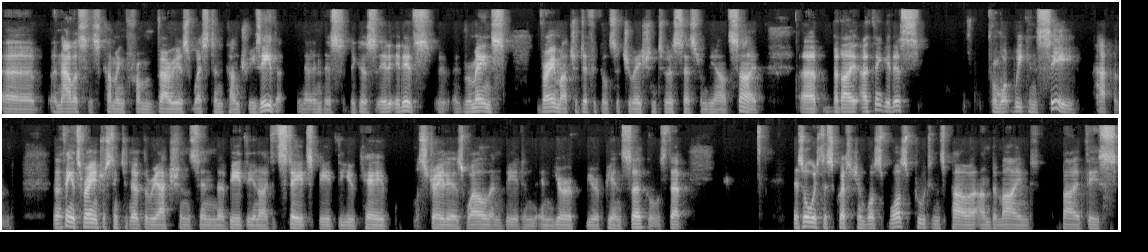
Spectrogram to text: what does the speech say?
uh, analysis coming from various Western countries either. You know, in this because it, it is it remains very much a difficult situation to assess from the outside. Uh, but I, I think it is, from what we can see, happened and I think it's very interesting to note the reactions in uh, be it the United States, be it the UK, Australia as well, and be it in, in Europe, European circles, that there's always this question: was was Putin's power undermined by this,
